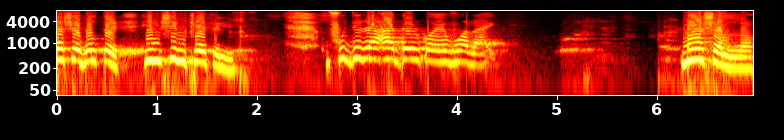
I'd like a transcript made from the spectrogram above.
ভাষায় বলতে হিমশিম খেয়ে ফেলি। ফুজুরে আদর করে পড়ায় মাশাল্লাহ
